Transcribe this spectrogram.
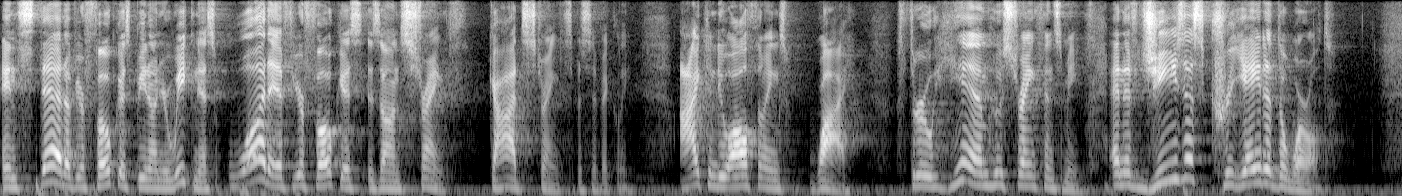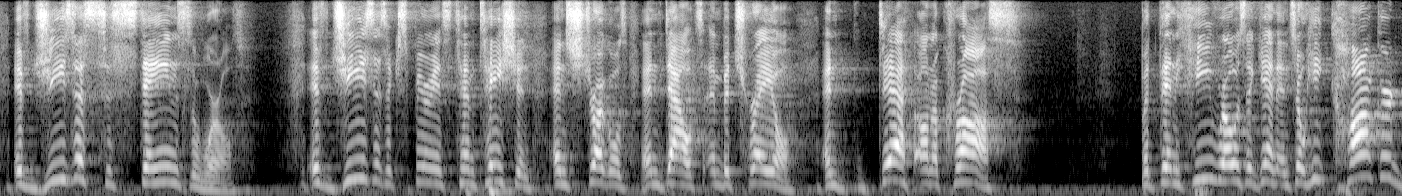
instead of your focus being on your weakness, what if your focus is on strength, God's strength specifically? I can do all things. Why? Through Him who strengthens me. And if Jesus created the world, if Jesus sustains the world, if Jesus experienced temptation and struggles and doubts and betrayal and death on a cross, but then he rose again. And so he conquered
